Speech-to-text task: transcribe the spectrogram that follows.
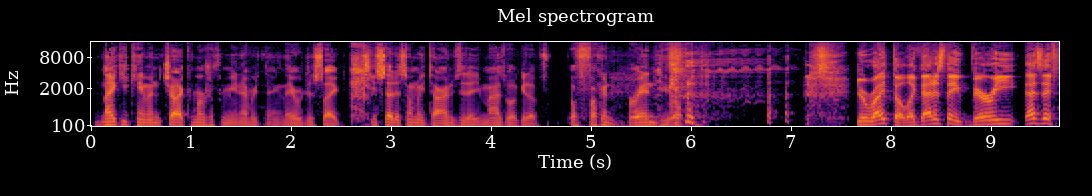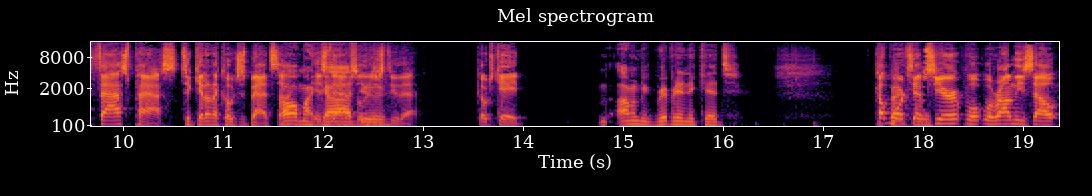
Nike came and shot a commercial for me and everything. They were just like, you said it so many times today, you might as well get a, a fucking brand deal. You're right though. Like that is a very that's a fast pass to get on a coach's bad side. Oh, my is to God, absolutely dude. just do that. Coach Cade. I'm gonna be ripping into kids. Couple more tips here. We'll, we'll round these out.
